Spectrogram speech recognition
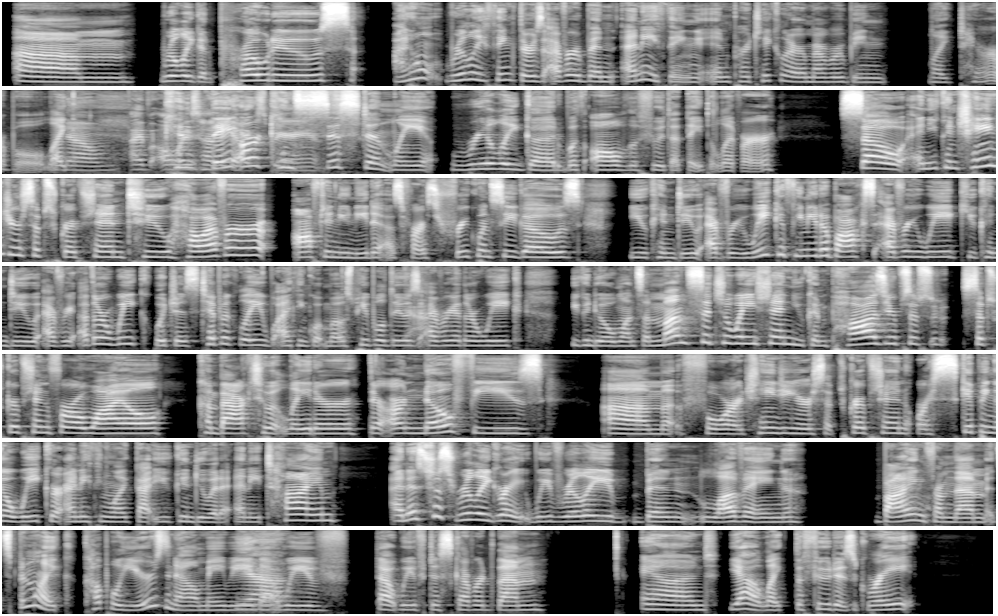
um, really good produce. I don't really think there's ever been anything in particular I remember being like terrible. Like no, I've always had they are experience. consistently really good with all the food that they deliver. So, and you can change your subscription to however often you need it as far as frequency goes. You can do every week if you need a box every week. You can do every other week, which is typically I think what most people do is every other week. You can do a once a month situation. You can pause your subs- subscription for a while, come back to it later. There are no fees um, for changing your subscription or skipping a week or anything like that. You can do it at any time. And it's just really great. We've really been loving buying from them. It's been like a couple years now maybe Yeah. that we've that we've discovered them. And yeah, like the food is great.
